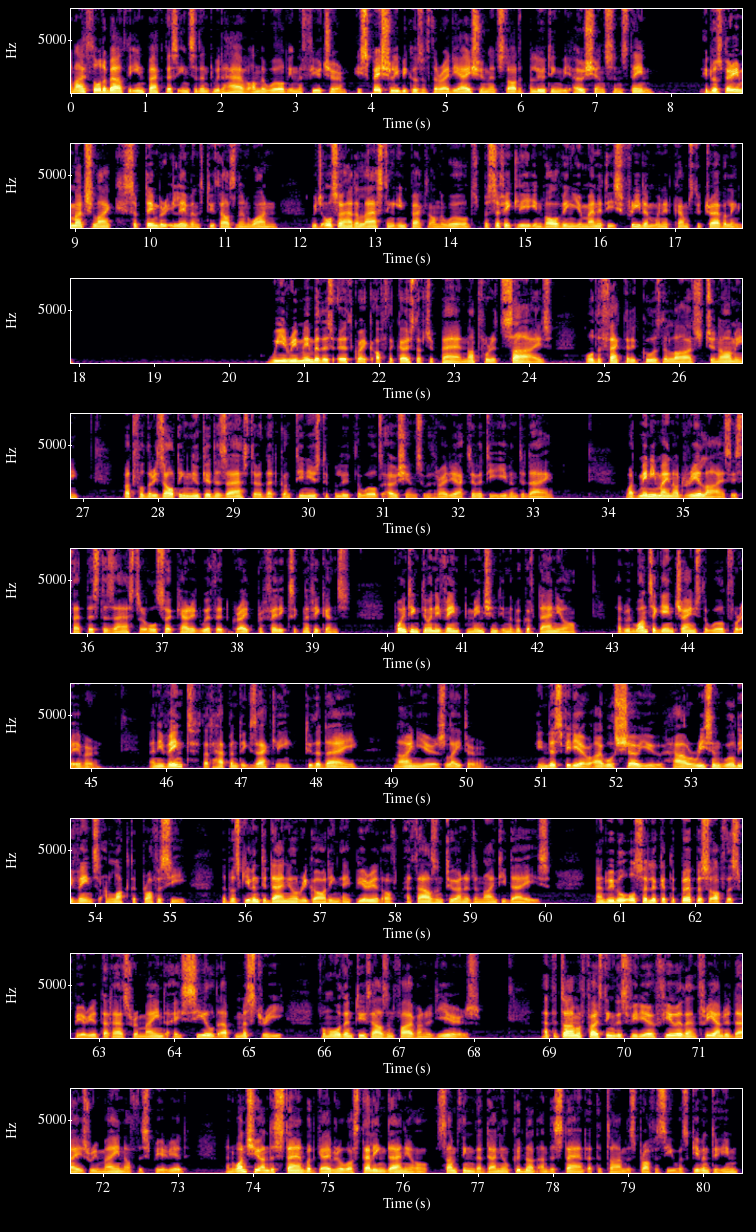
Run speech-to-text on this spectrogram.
and I thought about the impact this incident would have on the world in the future, especially because of the radiation that started polluting the ocean since then. It was very much like September 11, 2001, which also had a lasting impact on the world, specifically involving humanity's freedom when it comes to traveling. We remember this earthquake off the coast of Japan not for its size or the fact that it caused a large tsunami, but for the resulting nuclear disaster that continues to pollute the world's oceans with radioactivity even today. What many may not realize is that this disaster also carried with it great prophetic significance, pointing to an event mentioned in the book of Daniel that would once again change the world forever. An event that happened exactly to the day nine years later. In this video, I will show you how recent world events unlocked a prophecy that was given to Daniel regarding a period of 1290 days. And we will also look at the purpose of this period that has remained a sealed up mystery for more than 2500 years. At the time of posting this video, fewer than 300 days remain of this period, and once you understand what Gabriel was telling Daniel, something that Daniel could not understand at the time this prophecy was given to him,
